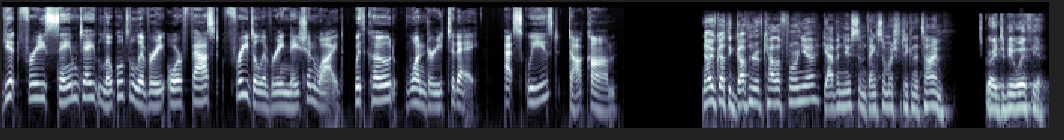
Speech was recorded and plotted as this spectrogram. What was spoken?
Get free same day local delivery or fast free delivery nationwide with code WONDERY today at squeezed.com. Now we've got the governor of California, Gavin Newsom. Thanks so much for taking the time. It's great to be with you.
